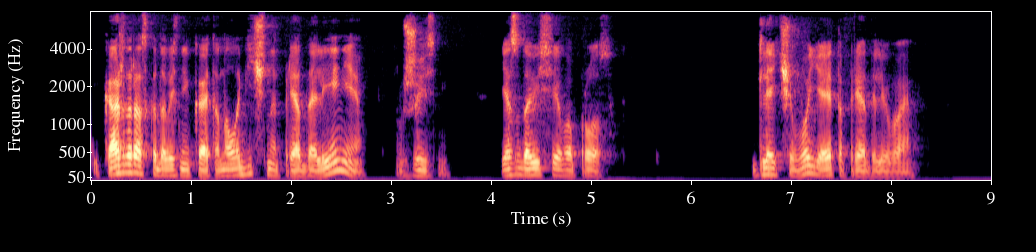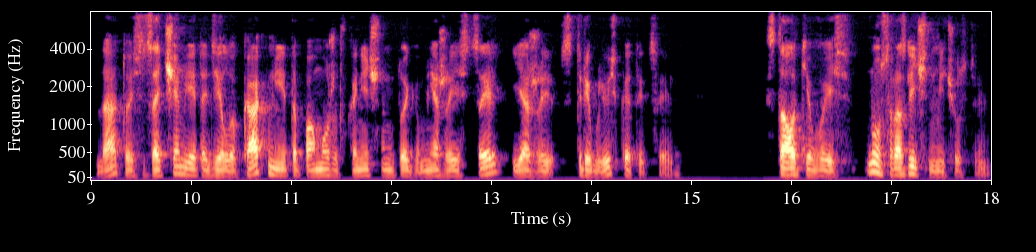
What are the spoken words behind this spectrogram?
И каждый раз, когда возникает аналогичное преодоление в жизни, я задаю себе вопрос, для чего я это преодолеваю? Да, то есть зачем я это делаю, как мне это поможет в конечном итоге. У меня же есть цель, я же стремлюсь к этой цели, сталкиваясь ну, с различными чувствами.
